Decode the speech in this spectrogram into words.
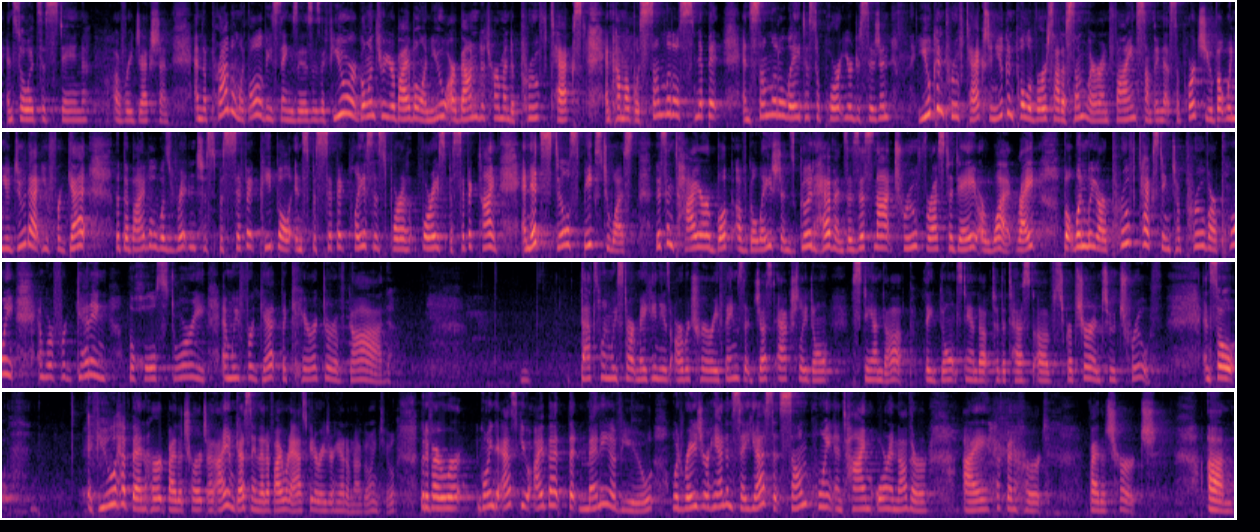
And so it's a sting of rejection. And the problem with all of these things is, is if you are going through your Bible and you are bound and determined to proof text and come up with some little snippet and some little way to support your decision, you can proof text and you can pull a verse out of somewhere and find something that supports you. But when you do that, you forget that the Bible was written to specific people in specific places for, for a specific time. And it still speaks to us. This entire book of Galatians, good heavens, is this not true for us today or what, right? But when we are proof texting to prove our point and we're forgetting the whole story and we forget the character of God that's when we start making these arbitrary things that just actually don't stand up. They don't stand up to the test of Scripture and to truth. And so, if you have been hurt by the church, and I am guessing that if I were to ask you to raise your hand, I'm not going to, but if I were going to ask you, I bet that many of you would raise your hand and say, Yes, at some point in time or another, I have been hurt by the church. Um,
